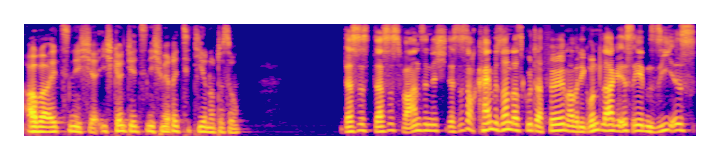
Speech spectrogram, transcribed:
Aber jetzt nicht, ich könnte jetzt nicht mehr rezitieren oder so. Das ist, das ist wahnsinnig. Das ist auch kein besonders guter Film, aber die Grundlage ist eben, sie ist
